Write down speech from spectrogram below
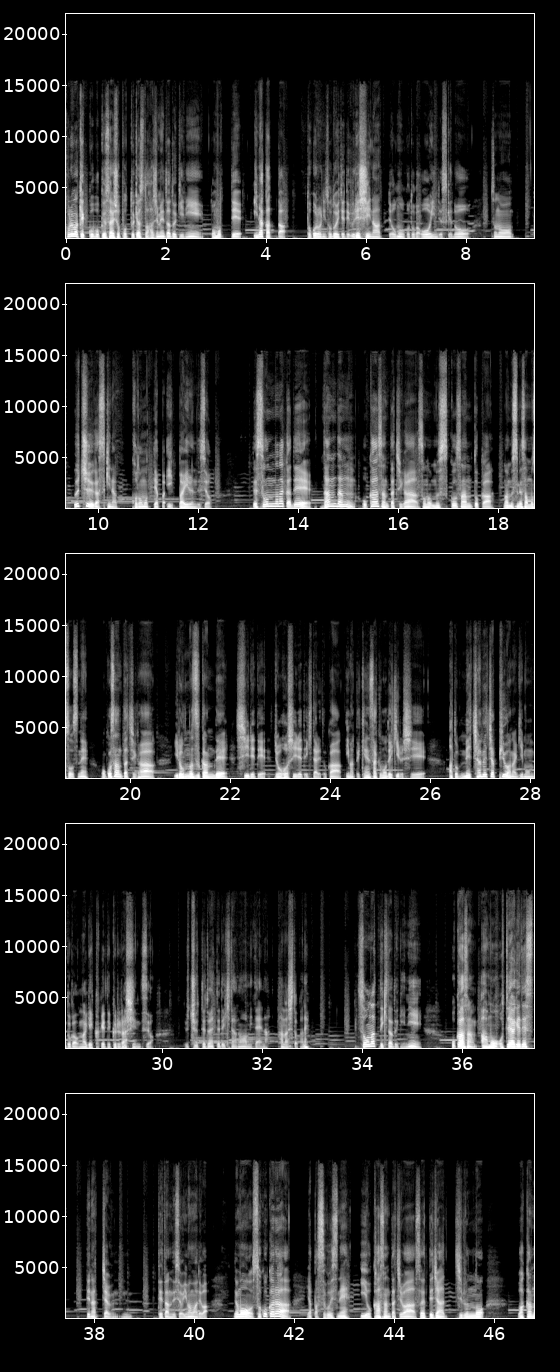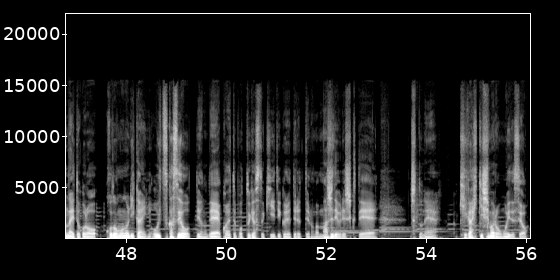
これは結構僕最初ポッドキャスト始めた時に思っていなかったところに届いてて嬉しいなって思うことが多いんですけど、その宇宙が好きな子供ってやっぱいっぱいいるんですよ。で、そんな中で、だんだんお母さんたちが、その息子さんとか、まあ娘さんもそうですね、お子さんたちがいろんな図鑑で仕入れて、情報仕入れてきたりとか、今って検索もできるし、あとめちゃめちゃピュアな疑問とかを投げかけてくるらしいんですよ。宇宙ってどうやってできたの？みたいな話とかね。そうなってきた時に、お母さん、あ、もうお手上げですってなっちゃうってたんですよ、今までは。でも、そこから、やっぱすごいですね。いいお母さんたちは、そうやってじゃあ自分の分かんないところ、子供の理解に追いつかせようっていうので、こうやってポッドキャスト聞いてくれてるっていうのがマジで嬉しくて、ちょっとね、気が引き締まる思いですよ。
